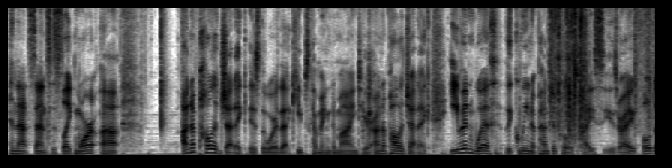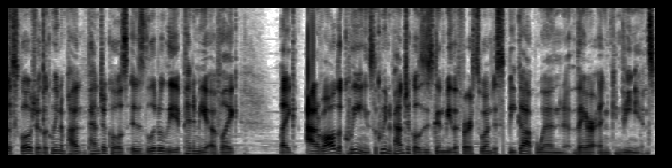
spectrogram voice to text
In that sense it's like more uh unapologetic is the word that keeps coming to mind here. Unapologetic. Even with the queen of pentacles pisces right? Full disclosure the queen of pentacles is literally the epitome of like like out of all the queens the queen of pentacles is going to be the first one to speak up when they are inconvenienced.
